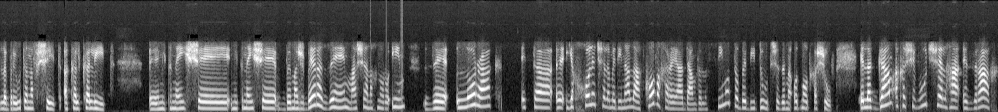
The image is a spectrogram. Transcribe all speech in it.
לבריאות הנפשית, הכלכלית, אה, מפני, ש... מפני שבמשבר הזה, מה שאנחנו רואים זה לא רק את היכולת של המדינה לעקוב אחרי האדם ולשים אותו בבידוד, שזה מאוד מאוד חשוב, אלא גם החשיבות של האזרח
